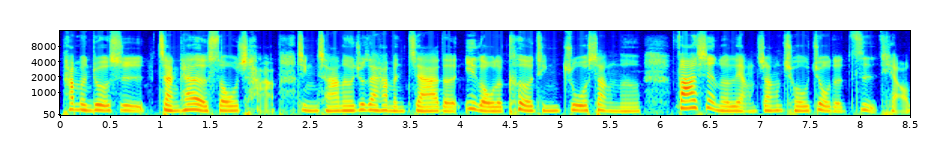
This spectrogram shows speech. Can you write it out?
他们就是展开了搜查，警察呢就在他们家的一楼的客厅桌上呢，发现了两张求救的字条。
